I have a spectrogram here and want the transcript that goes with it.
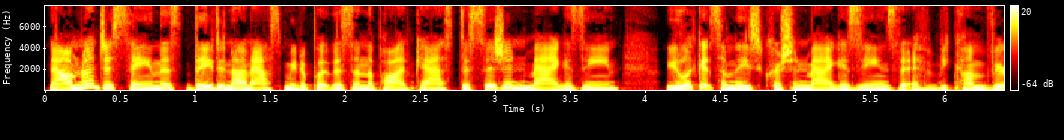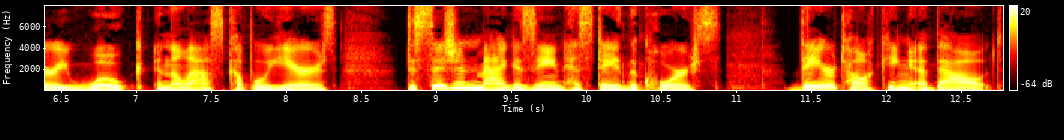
Now, I'm not just saying this, they did not ask me to put this in the podcast. Decision Magazine, you look at some of these Christian magazines that have become very woke in the last couple years, Decision Magazine has stayed the course. They are talking about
